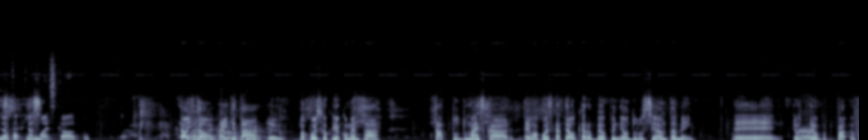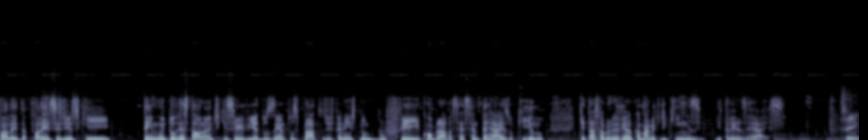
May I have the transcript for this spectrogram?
Não, tá tudo mais caro também. Não, então, É, cara, aí que tá. Eu- uma coisa que eu queria comentar. Tá tudo mais caro. É uma coisa que até eu quero ver a opinião do Luciano também. É, eu, É. eu, eu falei, falei esses dias que tem muito restaurante que servia 200 pratos diferentes num buffet e cobrava 60 reais o quilo, que tá sobrevivendo com a marmita de 15 e 13 reais. Sim.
